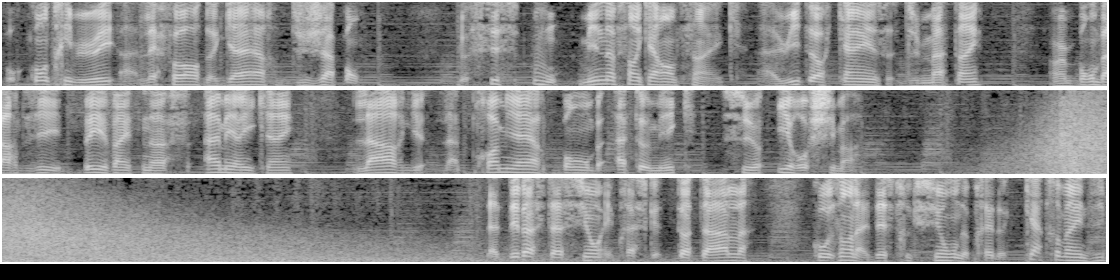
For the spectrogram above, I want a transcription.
pour contribuer à l'effort de guerre du Japon. Le 6 août 1945, à 8h15 du matin, un bombardier B-29 américain largue la première bombe atomique sur Hiroshima. La dévastation est presque totale, causant la destruction de près de 90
